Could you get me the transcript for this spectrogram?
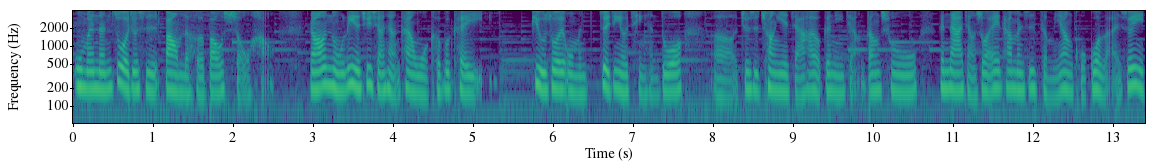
我们能做就是把我们的荷包守好，然后努力的去想想看，我可不可以。譬如说，我们最近有请很多呃，就是创业家，还有跟你讲，当初跟大家讲说，哎，他们是怎么样苦过来，所以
